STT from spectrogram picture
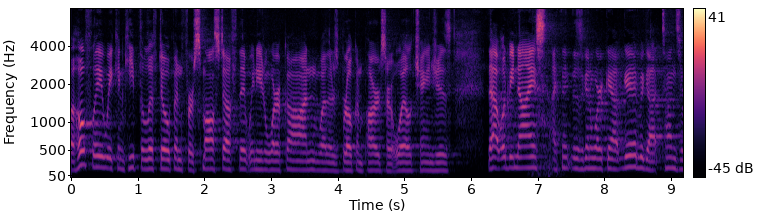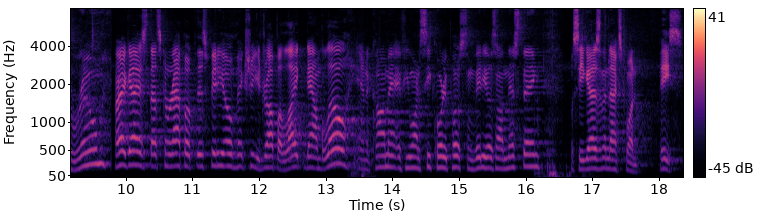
But hopefully we can keep the lift open for small stuff that we need to work on, whether it's broken parts or oil changes. That would be nice. I think this is gonna work out good. We got tons of room. All right, guys, that's gonna wrap up this video. Make sure you drop a like down below and a comment if you wanna see Corey post some videos on this thing. We'll see you guys in the next one. Peace.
